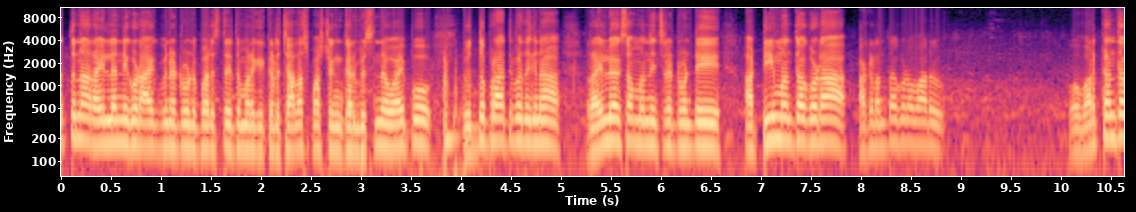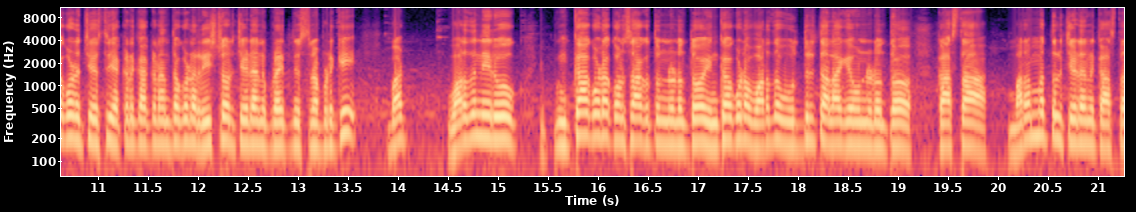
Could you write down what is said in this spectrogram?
ఎత్తున రైళ్ళన్నీ కూడా ఆగిపోయినటువంటి పరిస్థితి అయితే మనకి ఇక్కడ చాలా స్పష్టంగా కనిపిస్తుంది. వైపు యుద్ధ ప్రాతిపదికన రైల్వేకి సంబంధించినటువంటి ఆ టీం అంతా కూడా అక్కడంతా కూడా వారు వర్క్ అంతా కూడా చేస్తూ ఎక్కడికక్కడంతా కూడా రీస్టోర్ చేయడానికి ప్రయత్నిస్తున్నప్పటికీ బట్ వరద నీరు ఇంకా కూడా కొనసాగుతుండడంతో ఇంకా కూడా వరద ఉధృతి అలాగే ఉండడంతో కాస్త మరమ్మతులు చేయడానికి కాస్త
